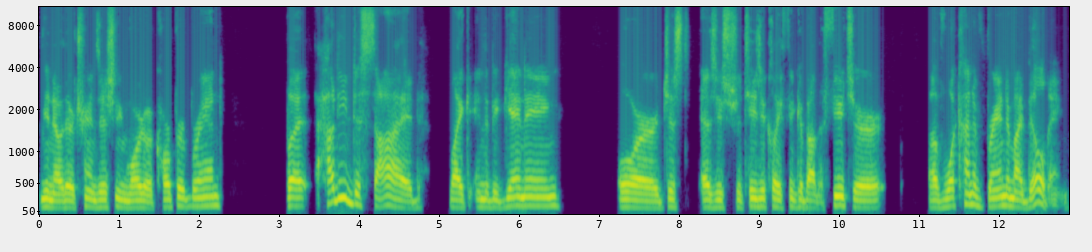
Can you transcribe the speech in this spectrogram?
you know, they're transitioning more to a corporate brand. But how do you decide, like in the beginning, or just as you strategically think about the future, of what kind of brand am I building?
